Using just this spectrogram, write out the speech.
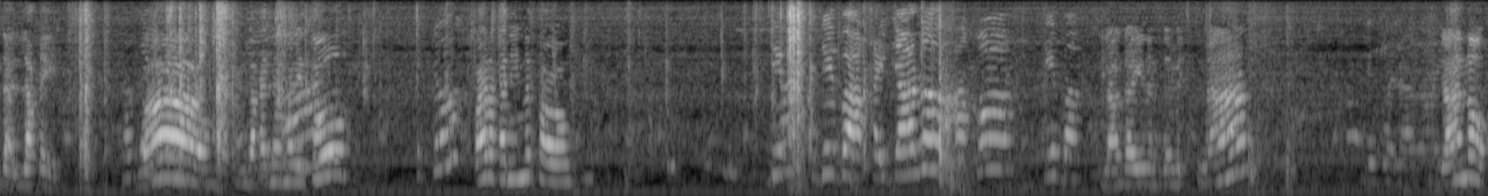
ganda, laki. Wow! Ang laki naman ito. Ito? Para kanino to? Di, di ba? Kay Jaro, ako. Di ba? Lagay ng damit na Di ba lang? Jano.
